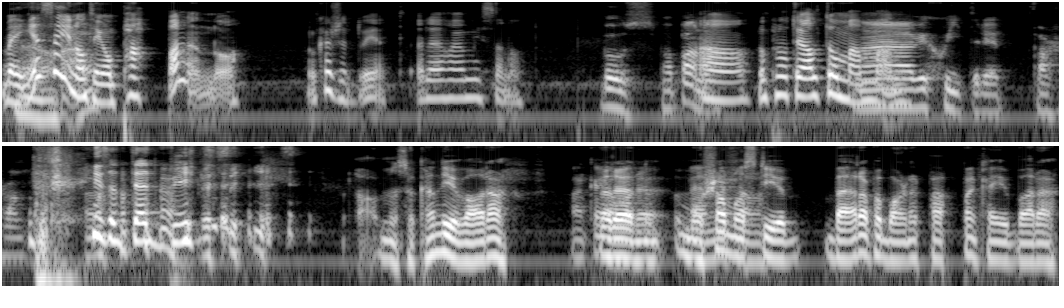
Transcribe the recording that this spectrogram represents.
Men ingen Ja. säger någonting om pappan ändå. De kanske inte vet, eller har jag missat något? Bos, pappan? Ja, de pratar ju alltid om mamman. Nej, vi skiter i det farsan. He's a deadbeat. Precis. Ja men så kan det ju vara. Man kan ju För ha en det morsan måste ju bära på barnet. Pappan kan ju bara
